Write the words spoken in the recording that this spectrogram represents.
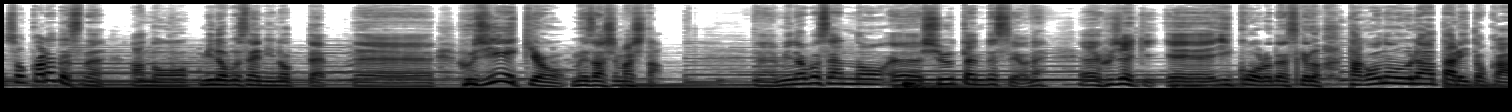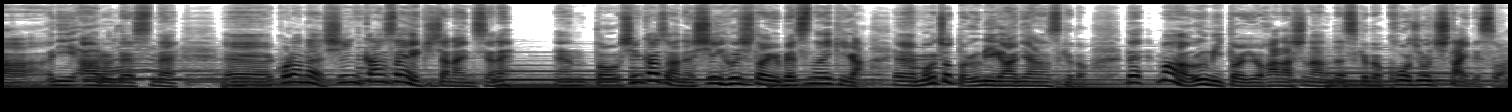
そこからですね、あの、身延線に乗って、えー、富士駅を目指しました。え、身延線の、えー、終点ですよね、えー、富士駅、えー、イコールですけど田子の浦辺りとかにあるですね、えー、これはね新幹線駅じゃないんですよね。えー、と新幹線はね新富士という別の駅が、えー、もうちょっと海側にあるんですけど。でまあ海という話なんですけど工場地帯ですわ、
